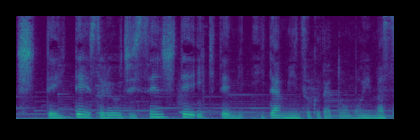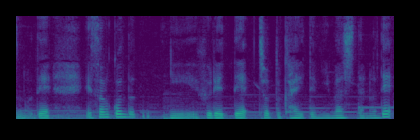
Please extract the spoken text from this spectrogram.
知っていてそれを実践して生きていた民族だと思いますので、えー、そのことに触れてちょっと書いてみましたので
